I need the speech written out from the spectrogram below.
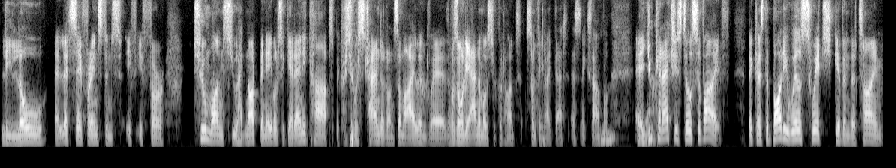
low, uh, let's say, for instance, if, if for two months you had not been able to get any carbs because you were stranded on some island where there was only animals you could hunt, something like that, as an example, mm-hmm. uh, yeah. you can actually still survive because the body will switch given the time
